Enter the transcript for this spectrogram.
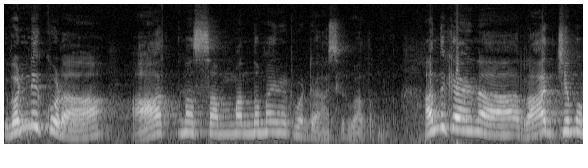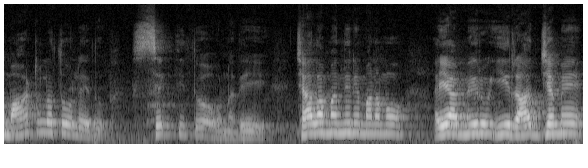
ఇవన్నీ కూడా ఆత్మ సంబంధమైనటువంటి ఆశీర్వాదములు. అందుకే ఆయన రాజ్యము మాటలతో లేదు శక్తితో ఉన్నది. చాలామందిని మనము అయ్యా మీరు ఈ రాజ్యమే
